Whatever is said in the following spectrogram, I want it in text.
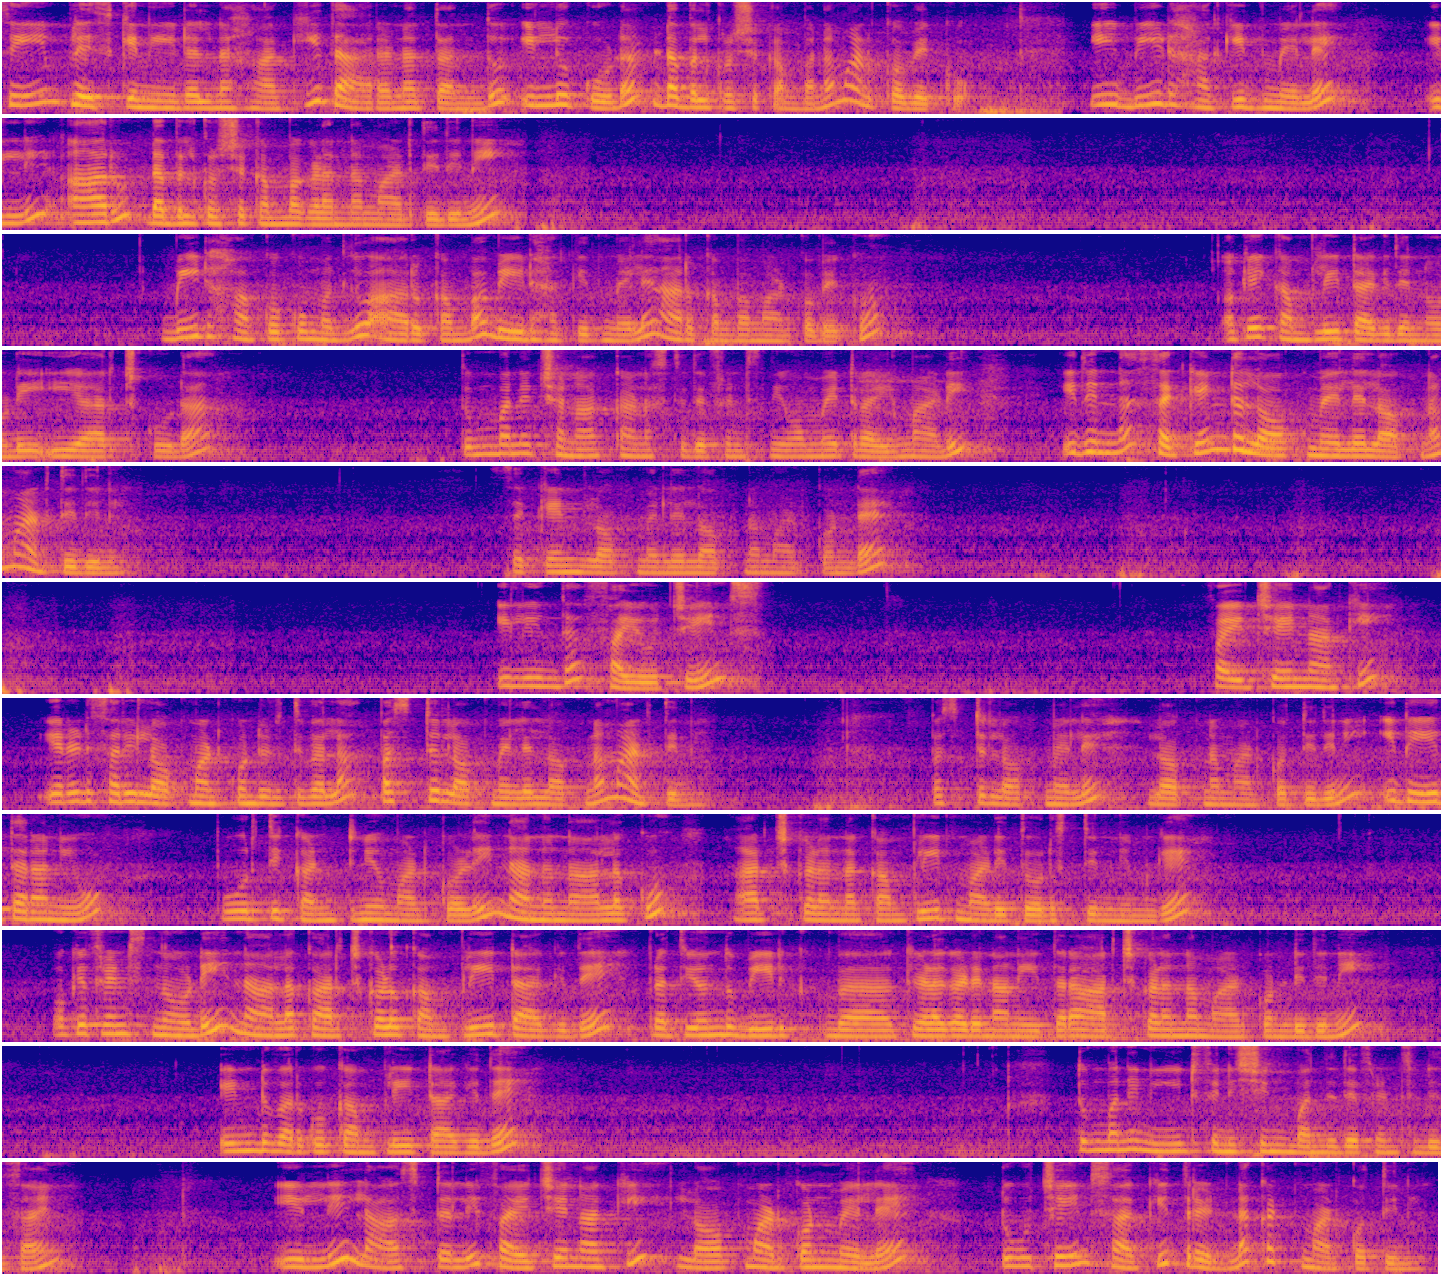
ಸೇಮ್ ಪ್ಲೇಸ್ಗೆ ನೀಡಲ್ನ ಹಾಕಿ ದಾರನ ತಂದು ಇಲ್ಲೂ ಕೂಡ ಡಬಲ್ ಕ್ರೋಶ ಕಂಬನ ಮಾಡ್ಕೋಬೇಕು. ಈ ಬೀಡ್ ಹಾಕಿದ ಮೇಲೆ ಇಲ್ಲಿ ಆರು ಡಬಲ್ ಕ್ರೋಶ ಕಂಬಗಳನ್ನು ಮಾಡ್ತಿದ್ದೀನಿ ಬೀಡ್ ಹಾಕೋಕ್ಕೂ ಮೊದಲು ಆರು ಕಂಬ, ಬೀಡ್ ಹಾಕಿದ ಮೇಲೆ ಆರು ಕಂಬ ಮಾಡ್ಕೋಬೇಕು. ಓಕೆ ಕಂಪ್ಲೀಟ್ ಆಗಿದೆ ನೋಡಿ ಈ ಆರ್ಚ್ ಕೂಡ. ತುಂಬಾ ಚೆನ್ನಾಗಿ ಕಾಣಿಸ್ತಿದೆ ಫ್ರೆಂಡ್ಸ್ ನೀವು ಒಮ್ಮೆ ಟ್ರೈ ಮಾಡಿ. ಇದನ್ನು ಸೆಕೆಂಡ್ ಲಾಕ್ ಮೇಲೆ ಲಾಕ್ನ ಮಾಡ್ತಿದ್ದೀನಿ. ಸೆಕೆಂಡ್ ಲಾಕ್ ಮೇಲೆ ಲಾಕ್ನ ಮಾಡಿಕೊಂಡೆ. ಇಲ್ಲಿಂದ ಫೈವ್ ಚೈನ್ಸ್ ಫೈವ್ ಚೈನ್ ಹಾಕಿ ಎರಡು ಸಾರಿ ಲಾಕ್ ಮಾಡ್ಕೊಂಡಿರ್ತೀವಲ್ಲ ಫಸ್ಟ್ ಲಾಕ್ ಮೇಲೆ ಲಾಕ್ನ ಮಾಡ್ತೀನಿ. ಫಸ್ಟ್ ಲಾಕ್ ಮೇಲೆ ಲಾಕ್ನ ಮಾಡ್ಕೊತಿದ್ದೀನಿ. ಇದೇ ಥರ ನೀವು ಪೂರ್ತಿ ಕಂಟಿನ್ಯೂ ಮಾಡ್ಕೊಳ್ಳಿ. ನಾನು ನಾಲ್ಕು ಆರ್ಚ್ಗಳನ್ನು ಕಂಪ್ಲೀಟ್ ಮಾಡಿ ತೋರಿಸ್ತೀನಿ ನಿಮಗೆ. ಓಕೆ ಫ್ರೆಂಡ್ಸ್ ನೋಡಿ ನಾಲ್ಕು ಆರ್ಚ್ಗಳು ಕಂಪ್ಲೀಟ್ ಆಗಿದೆ. ಪ್ರತಿಯೊಂದು ಬೀಡ್ ಕೆಳಗಡೆ ನಾನು ಈ ಥರ ಆರ್ಚ್ಗಳನ್ನು ಮಾಡ್ಕೊಂಡಿದ್ದೀನಿ. ಎಂಡ್ವರೆಗೂ ಕಂಪ್ಲೀಟ್ ಆಗಿದೆ. ತುಂಬಾ ನೀಟ್ ಫಿನಿಶಿಂಗ್ ಬಂದಿದೆ ಫ್ರೆಂಡ್ಸ್ ಡಿಸೈನ್ ಇಲ್ಲಿ ಲಾಸ್ಟಲ್ಲಿ ಫೈವ್ ಚೈನ್ ಹಾಕಿ ಲಾಕ್ ಮಾಡ್ಕೊಂಡ್ಮೇಲೆ ಟೂ ಚೈನ್ಸ್ ಹಾಕಿ ಥ್ರೆಡ್ನ ಕಟ್ ಮಾಡ್ಕೊತೀನಿ.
